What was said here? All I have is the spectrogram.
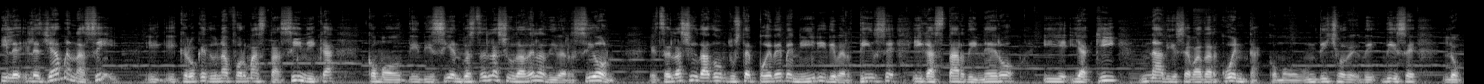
Y, les llaman así. Y, creo que de una forma hasta cínica, como diciendo, esta es la ciudad de la diversión. Esta es la ciudad donde usted puede venir y divertirse y gastar dinero y, aquí nadie se va a dar cuenta. Como un dicho dice, lo,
